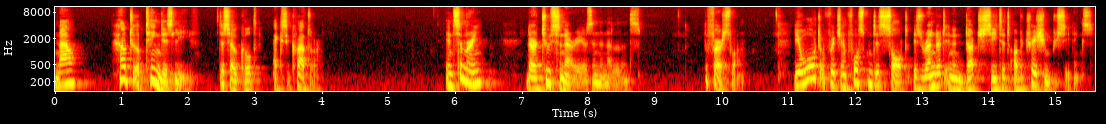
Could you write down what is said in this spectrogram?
Now, how to obtain this leave, the so called exequatur? In summary, there are two scenarios in the Netherlands. The first one the award of which enforcement is sought is rendered in a Dutch seated arbitration proceedings.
